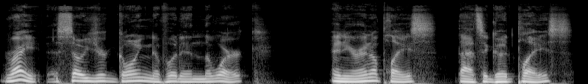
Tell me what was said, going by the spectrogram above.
Right. So you're going to put in the work and you're in a place that's a good place.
